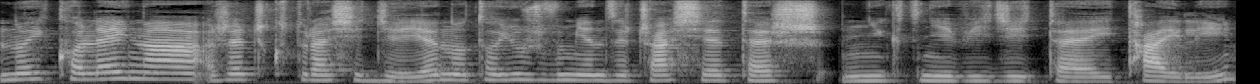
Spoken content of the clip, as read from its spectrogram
No i kolejna rzecz, która się dzieje, no to już w międzyczasie też nikt nie widzi tej Tylee,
